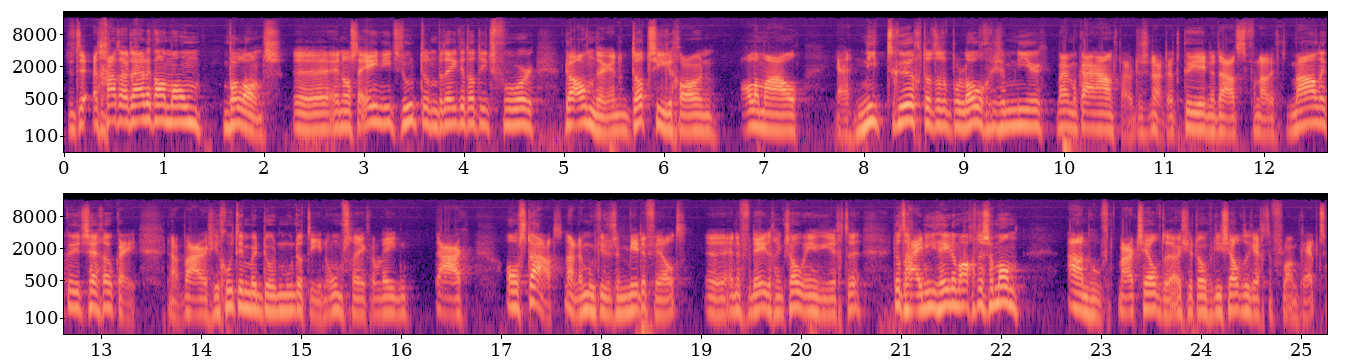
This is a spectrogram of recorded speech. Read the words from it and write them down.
het gaat uiteindelijk allemaal om balans. Uh, en als de een iets doet, dan betekent dat iets voor de ander. En dat zie je gewoon allemaal niet terug dat het op een logische manier bij elkaar aansluit. Dus nou, dat kun je inderdaad vanuit malen kun je zeggen, oké, nou, waar is hij goed in bij Dortmund? Dat hij in omstreek alleen daar al staat. Nou, dan moet je dus een middenveld uh, en een verdediging zo inrichten dat hij niet helemaal achter zijn man aan hoeft. Maar hetzelfde als je het over diezelfde rechterflank hebt.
